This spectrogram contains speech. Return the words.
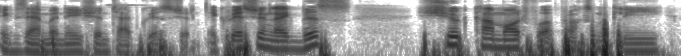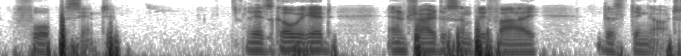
examination type question. A question like this should come out for approximately 4%. Let's go ahead and try to simplify this thing out.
